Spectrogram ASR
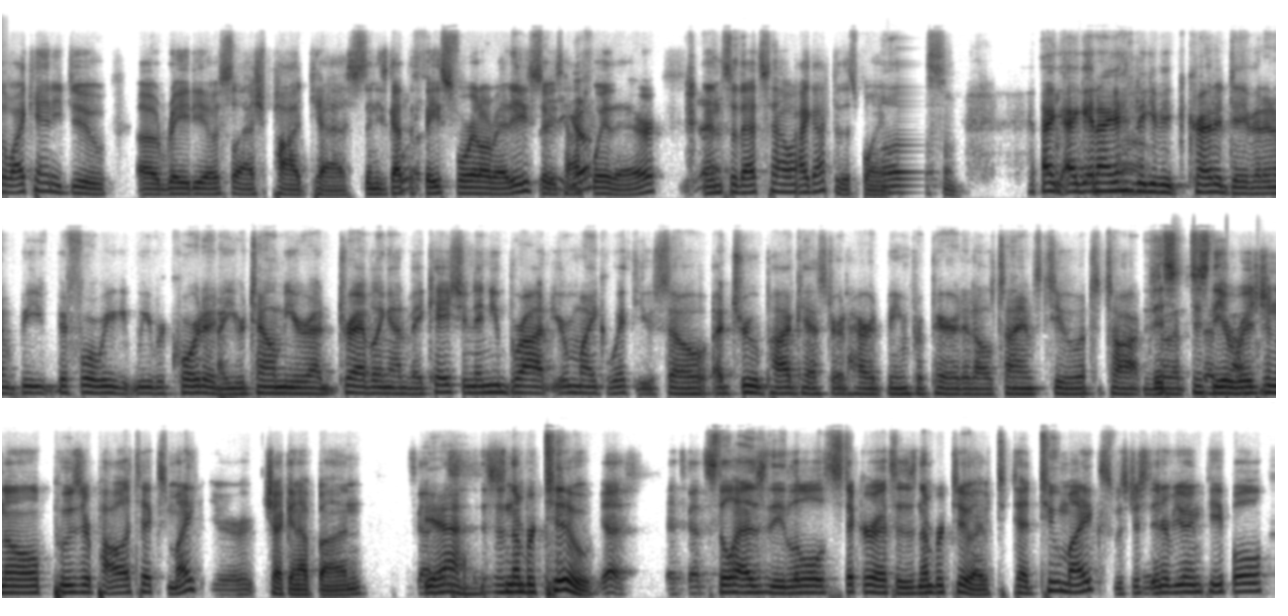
So why can't he do a radio slash podcast? And he's got the face for it already. So he's halfway go. there. Yeah. And so that's how I got to this point. Awesome. I, I, and I have to give you credit, David. And be, before we we recorded, you were telling me you're uh, traveling on vacation, and you brought your mic with you. So a true podcaster at heart, being prepared at all times to to talk. This so is the awesome. original Poozer Politics mic you're checking up on. Got, yeah, this, this, is number two. Yes, it's got still has the little sticker. It says number two. I've had two mics. Was just interviewing people.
